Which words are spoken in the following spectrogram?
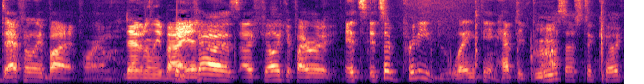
Definitely buy it for him. Definitely buy it. because I feel like if I were to, it's it's a pretty lengthy and hefty process to cook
